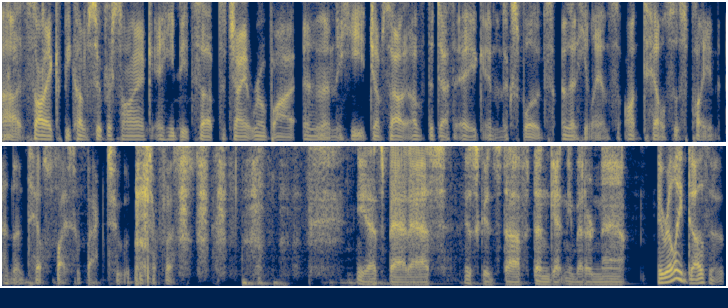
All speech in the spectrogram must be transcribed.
Uh, Sonic becomes supersonic and he beats up the giant robot, and then he jumps out of the death egg and it explodes, and then he lands on Tails' plane, and then Tails flies him back to the surface. Yeah, it's badass. It's good stuff. Doesn't get any better than that. It really doesn't.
